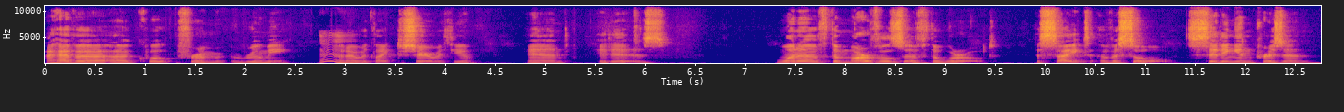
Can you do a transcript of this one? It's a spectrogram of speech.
I have a, a quote from Rumi mm. that I hmm. would like to share with you. And it is one of the marvels of the world, the sight of a soul sitting in prison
